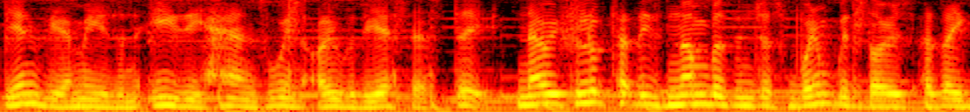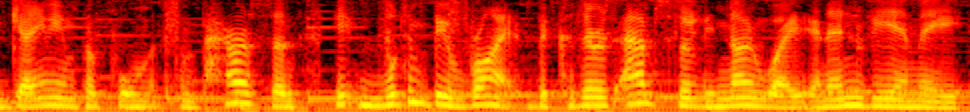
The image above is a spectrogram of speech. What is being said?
the NVMe is an easy hands win over the SSD. Now if you looked at these numbers and just went with those as a gaming performance comparison, it wouldn't be right because there is absolutely no way an NVMe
